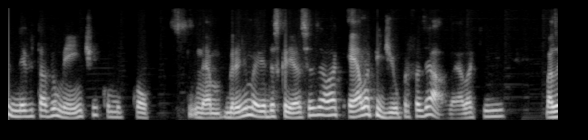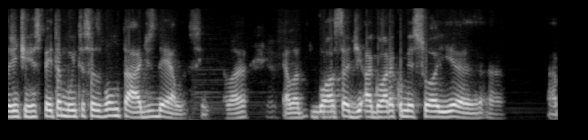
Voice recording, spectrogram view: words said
inevitavelmente, como né, a grande maioria das crianças, ela, ela pediu para fazer aula, ela que mas a gente respeita muito essas vontades dela, assim. Ela, ela gosta de, agora começou aí a, a,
